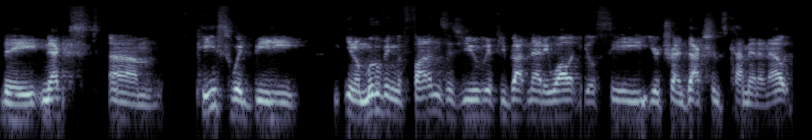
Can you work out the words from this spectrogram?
The next um, piece would be, you know, moving the funds as you, if you've got an Addy wallet, you'll see your transactions come in and out.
